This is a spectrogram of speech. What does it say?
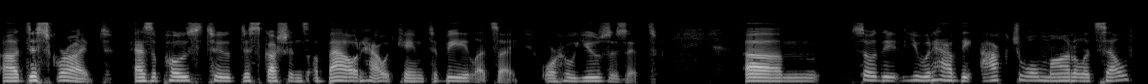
uh, described as opposed to discussions about how it came to be, let's say, or who uses it. Um, so the, you would have the actual model itself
